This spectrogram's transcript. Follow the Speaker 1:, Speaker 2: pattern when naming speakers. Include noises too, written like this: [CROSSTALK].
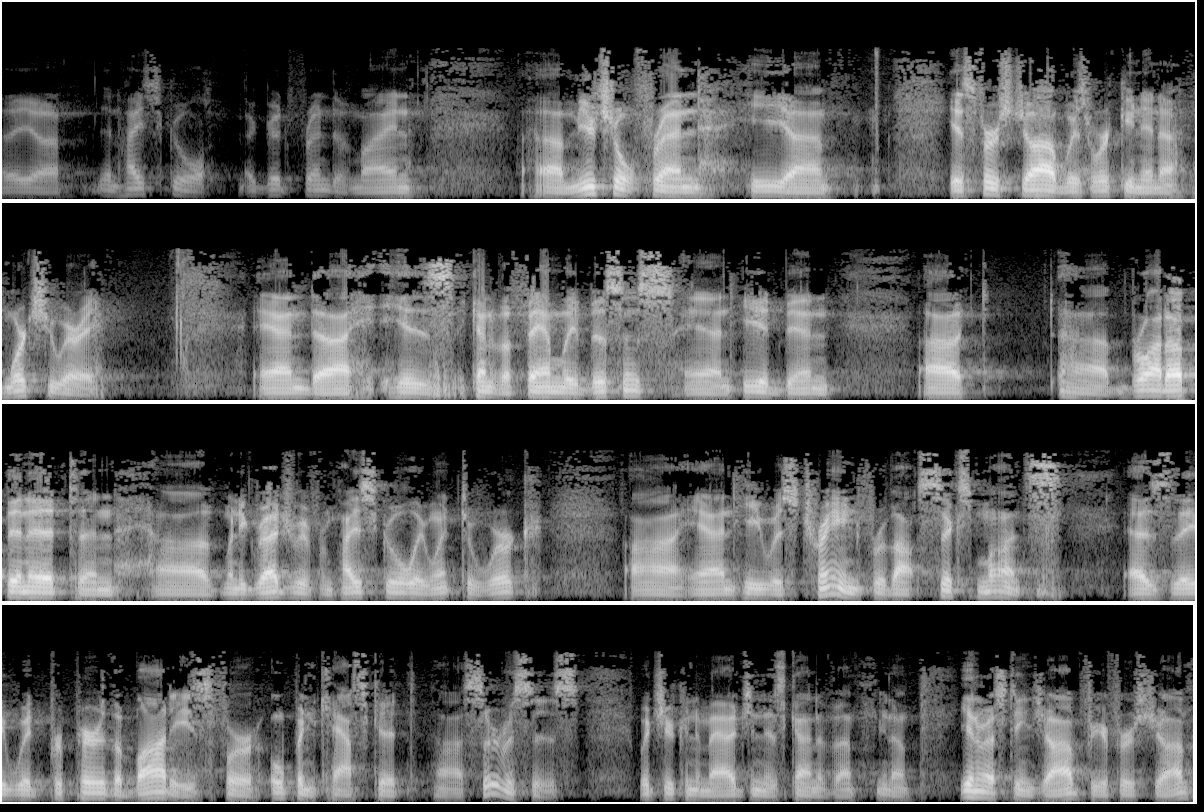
Speaker 1: A, uh, in high school, a good friend of mine, a mutual friend, he, uh, his first job was working in a mortuary. And, uh, his kind of a family business and he had been, uh, uh, brought up in it and, uh, when he graduated from high school, he went to work, uh, and he was trained for about six months as they would prepare the bodies for open casket uh, services, which you can imagine is kind of a you know interesting job for your first job.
